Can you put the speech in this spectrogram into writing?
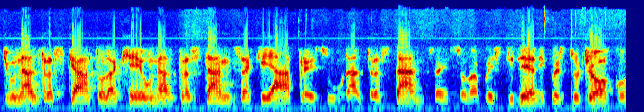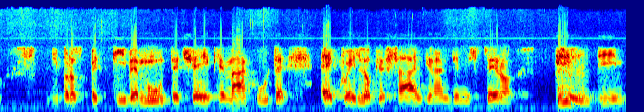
di un'altra scatola che è un'altra stanza che apre su un'altra stanza, insomma quest'idea di questo gioco di prospettive mute, cieche ma acute è quello che fa il grande mistero di,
